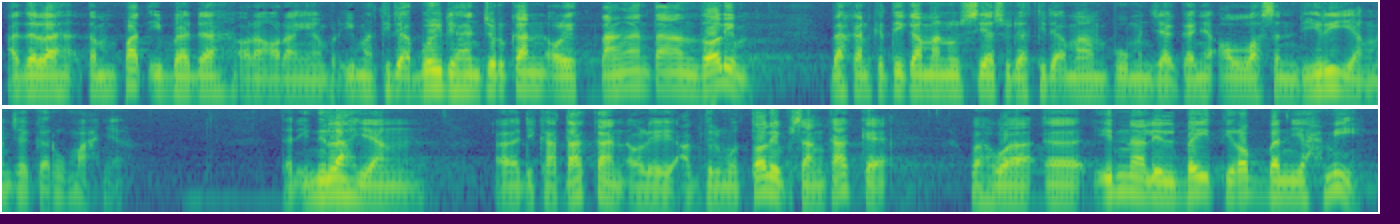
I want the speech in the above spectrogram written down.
Adalah tempat ibadah orang-orang yang beriman. Tidak boleh dihancurkan oleh tangan-tangan zalim. Bahkan ketika manusia sudah tidak mampu menjaganya, Allah sendiri yang menjaga rumahnya. Dan inilah yang uh, dikatakan oleh Abdul Muttalib sang kakek bahwa uh, inna lil baiti rabban yahmi.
